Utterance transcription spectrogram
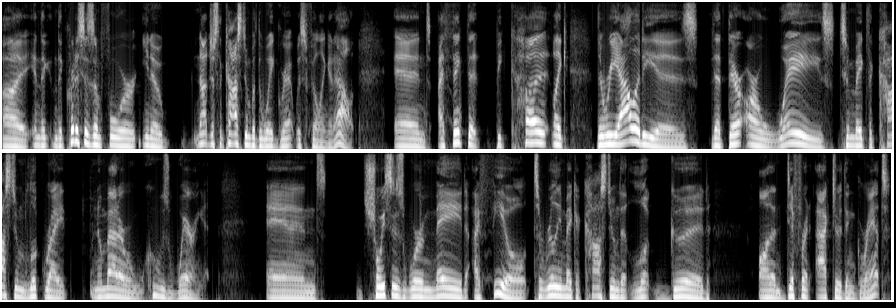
Uh, in the the criticism for you know not just the costume, but the way Grant was filling it out. And I think that because like the reality is that there are ways to make the costume look right no matter who's wearing it. And choices were made, I feel, to really make a costume that looked good on a different actor than Grant.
